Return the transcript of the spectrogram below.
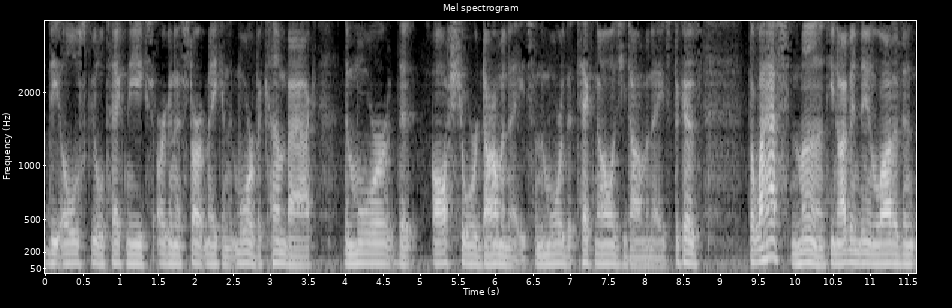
the old school techniques are going to start making more of a comeback the more that offshore dominates and the more that technology dominates because the last month, you know, I've been doing a lot of, in,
